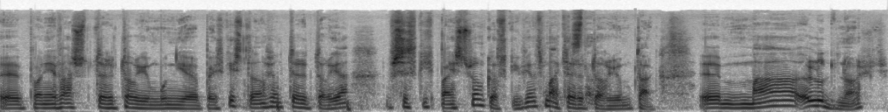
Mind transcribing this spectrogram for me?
y, ponieważ terytorium Unii Europejskiej stanowią terytoria wszystkich państw członkowskich, więc ma terytorium, tak. Y, Ma ludność,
